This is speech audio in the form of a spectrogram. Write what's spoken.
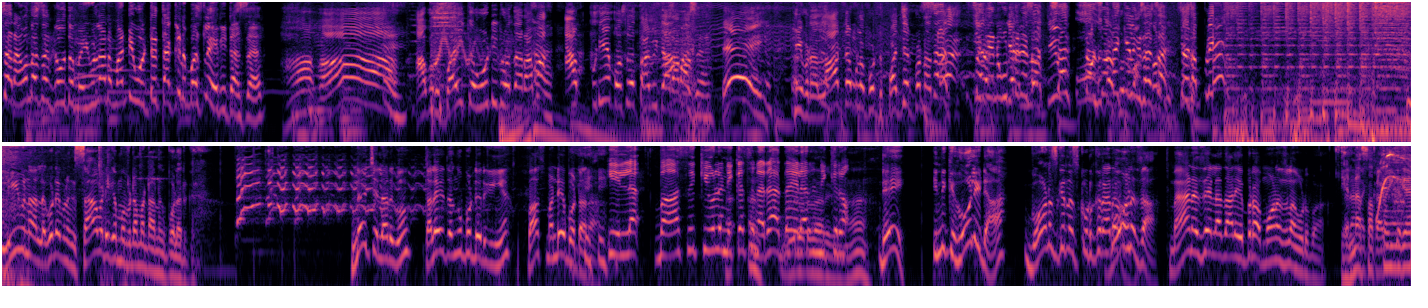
சார் அவன் தான் சார் கௌதம். இவ்வளவு வண்டி ஓட்டு டக்குனு பஸ்ல ஏறிட்டான் சார். ஆஹா அவர் பைக்க ஓட்டிட்டு வந்தாராமா? அப்படியே பஸ்ல தாவிட்டாராமா? சார். டேய் இவனை லாக்கப்ல போட்டு பட்ஜெட் பண்ண சார் சார் என்ன விட்டுருங்க சார். சார் சார் சொல்ல கேளுங்க sir. Sir sir please leave நாள்ல கூட இவனுக்கு சாவடிக்காம விட மாட்டானுங்க போல இருக்கு. என்னாச்சு எல்லாருக்கும்? தலையை தொங்க போட்டு இருக்கீங்க? பாஸ் மண்டே போட்டாரா? இல்ல பாஸ் கியூல நிக்க சொன்னாரு அதான் எல்லாரும் நிக்கிறோம். டேய் இன்னைக்கு ஹோலிடா? போனஸ் கனஸ் கொடுக்கறாரு? போனஸா மேனஸே இல்லாத ஆளு எப்பறம் போனஸ் எல்லாம் கொடுப்பான்? என்ன சத்தங்க?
